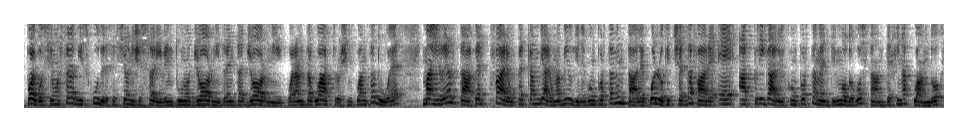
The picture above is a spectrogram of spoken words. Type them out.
Poi possiamo stare a discutere se siano necessari 21 giorni, 30 giorni, 44, 52, ma in realtà per fare per cambiare un'abitudine comportamentale, quello che c'è da fare è applicare il comportamento in modo costante fino a quando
